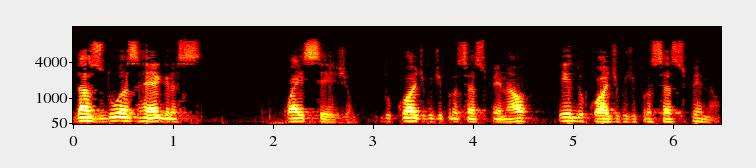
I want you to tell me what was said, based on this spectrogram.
das duas regras, quais sejam, do Código de Processo Penal e do Código de Processo Penal.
